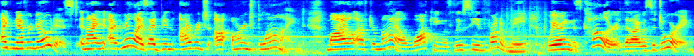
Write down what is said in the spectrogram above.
I'd never noticed. And I, I realized I'd been orange, uh, orange blind, mile after mile, walking with Lucy in front of me, wearing this collar that I was adoring.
